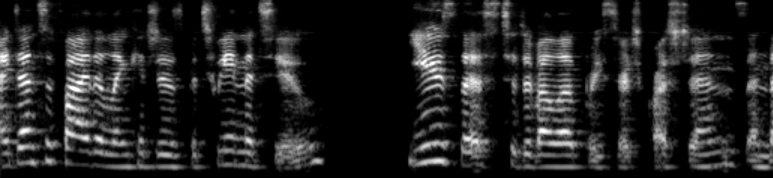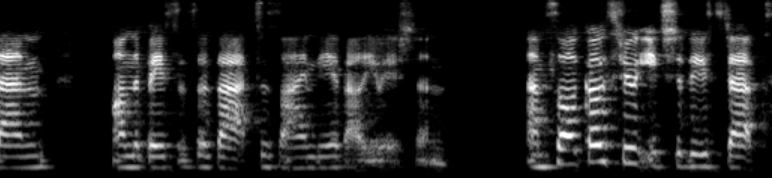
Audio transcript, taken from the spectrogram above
identify the linkages between the two, use this to develop research questions, and then on the basis of that, design the evaluation. Um, so I'll go through each of these steps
